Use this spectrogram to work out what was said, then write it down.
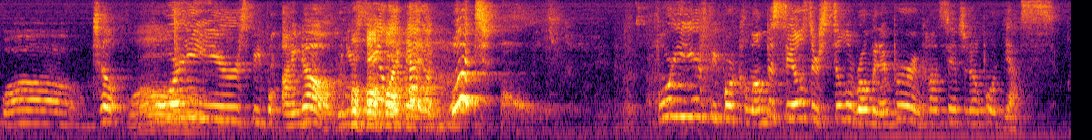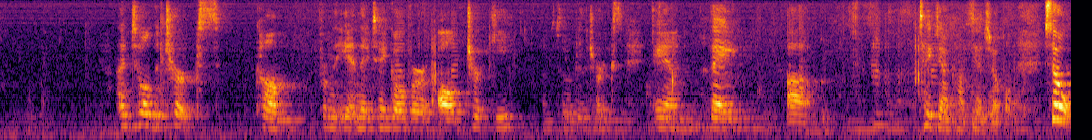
Whoa. Till Whoa. 40 years before. I know. When you say it like that, like, what? 40 years before Columbus sails, there's still a Roman emperor in Constantinople? Yes. Until the Turks come from the, and they take over all Turkey, so do the Turks, and they, uh, take down Constantinople. So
